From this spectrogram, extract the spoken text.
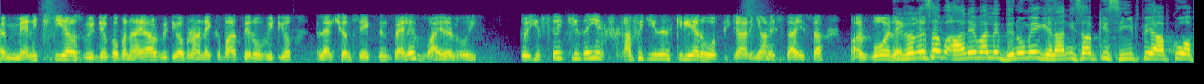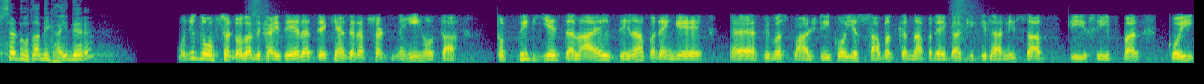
मैनेज किया, उस वीडियो को बनाया, और वीडियो बनाने के बाद फिर वो वीडियो इलेक्शन से एक दिन पहले वायरल हुई। तो इससे चीज़ें ये काफ़ी चीज़ें क्लियर होती जा रही हैं आहिस्ता आहिस्ता और वो राना साहब आने वाले दिनों में गिलानी साहब की सीट पे आपको अपसेट होता दिखाई दे रहा है? मुझे तो अपसेट होता दिखाई दे रहा है। देखिए अगर अपसेट नहीं होता तो फिर ये दलाइल देना पड़ेंगे पीपल्स पार्टी को। ये साबित करना पड़ेगा कि गिलानी साहब की सीट पर कोई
